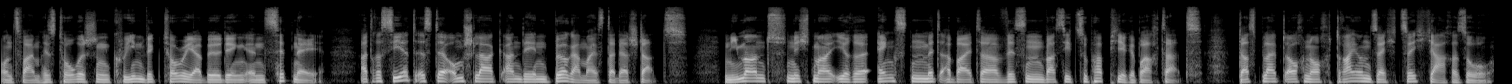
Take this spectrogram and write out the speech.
und zwar im historischen Queen Victoria Building in Sydney. Adressiert ist der Umschlag an den Bürgermeister der Stadt. Niemand, nicht mal ihre engsten Mitarbeiter, wissen, was sie zu Papier gebracht hat. Das bleibt auch noch 63 Jahre so.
